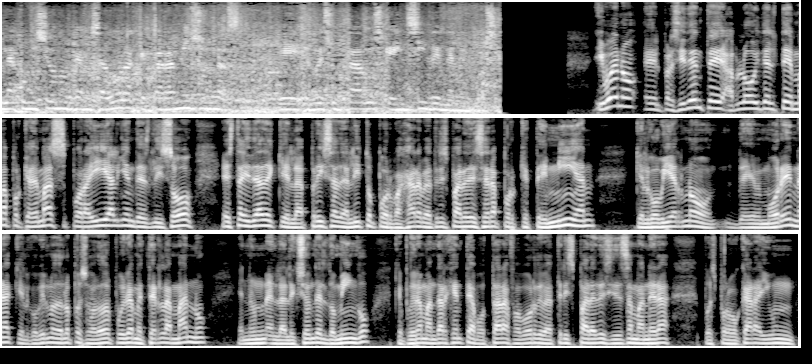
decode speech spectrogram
la comisión organizadora, que para mí son los eh, resultados que inciden en el proceso. Y bueno, el presidente habló hoy del tema porque además por ahí alguien deslizó esta idea de que la prisa de Alito por bajar a Beatriz Paredes era porque temían que el gobierno de Morena, que el gobierno de López Obrador pudiera meter la mano en, la elección del domingo, que pudiera mandar gente a votar a favor de Beatriz Paredes y de esa manera pues provocar ahí un,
